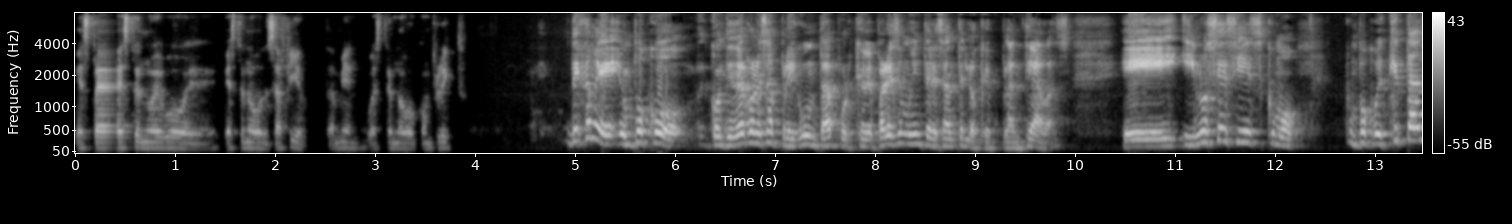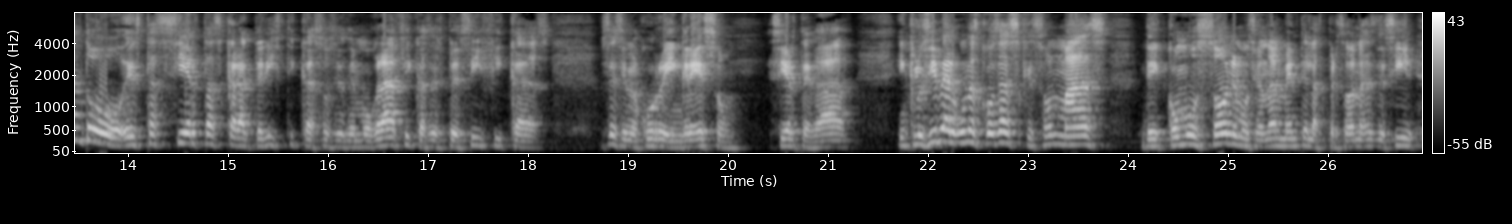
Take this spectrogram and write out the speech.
está este nuevo, eh, este nuevo desafío también, o este nuevo conflicto. Déjame un poco continuar con esa pregunta porque me parece muy interesante lo que planteabas. y no sé si es como un poco, ¿qué tanto estas ciertas características sociodemográficas específicas, no sé si me ocurre ingreso, cierta edad, inclusive algunas cosas que son más de cómo son emocionalmente las personas, es decir,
